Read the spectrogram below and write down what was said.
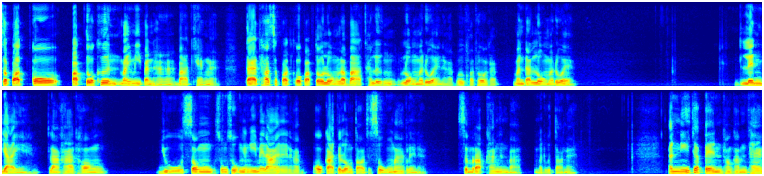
สปอตโกปรับตัวขึ้นไม่มีปัญหาบาทแข็งอะแต่ถ้าสปอตโกปรับตัวลงแล้วบาททะลึ่งลงมาด้วยนะครับขอโทษครับ มันดันลงมาด้วย เล่นใหญ่ ราคาทองอยู่ทรงสูงๆอย่างนี้ไม่ได้เลยนะครับ โอกาสจะลงต่อจะสูงมากเลยนะสำหรับค่างเงินบาทมาดูต่อนะ อันนี้จะเป็นทองคำแท่ง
